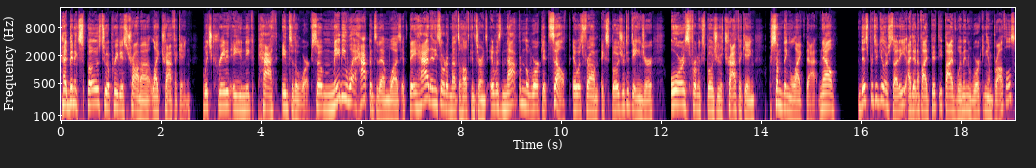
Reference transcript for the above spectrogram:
had been exposed to a previous trauma like trafficking, which created a unique path into the work. So maybe what happened to them was if they had any sort of mental health concerns, it was not from the work itself, it was from exposure to danger or from exposure to trafficking or something like that. Now, this particular study identified 55 women working in brothels.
